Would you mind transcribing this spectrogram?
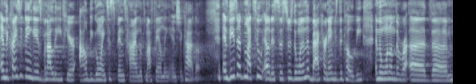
And the crazy thing is, when I leave here, I'll be going to spend time with my family in Chicago. And these are my two eldest sisters. The one in the back, her name is Jacoby, and the one on the, uh, the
